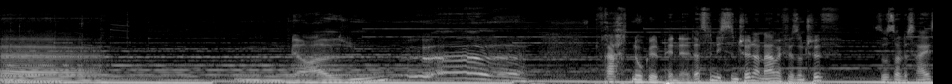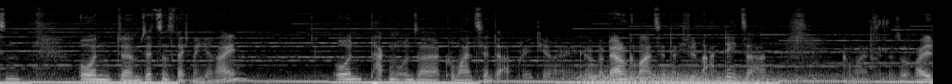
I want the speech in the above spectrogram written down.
Äh, ja, äh, Frachtnuckelpinne. Das finde ich ein schöner Name für so ein Schiff. So soll es heißen. Und ähm, setzen uns gleich mal hier rein und packen unser Command Center Upgrade hier rein. Bei Baron Command Center. Ich will mal Update sagen. Command Center. So, weil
